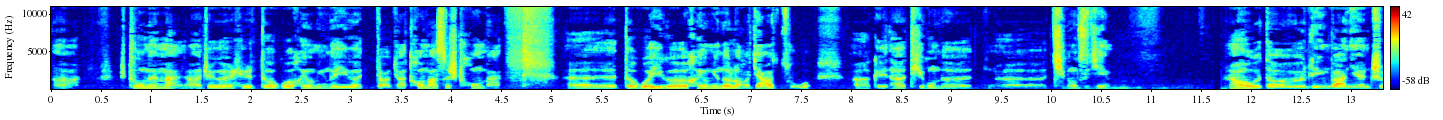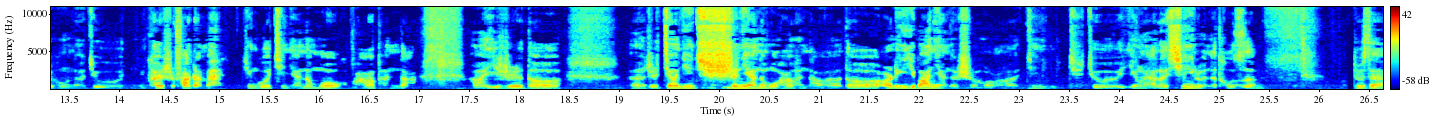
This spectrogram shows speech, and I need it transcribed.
啊。图门曼啊，这个是德国很有名的一个叫叫托马斯·图曼，呃，德国一个很有名的老家族啊，给他提供的呃启动资金。然后到零八年之后呢，就开始发展呗。经过几年的摸爬滚打，啊，一直到呃这将近十年的摸爬滚打啊，到二零一八年的时候啊，就就迎来了新一轮的投资。就在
